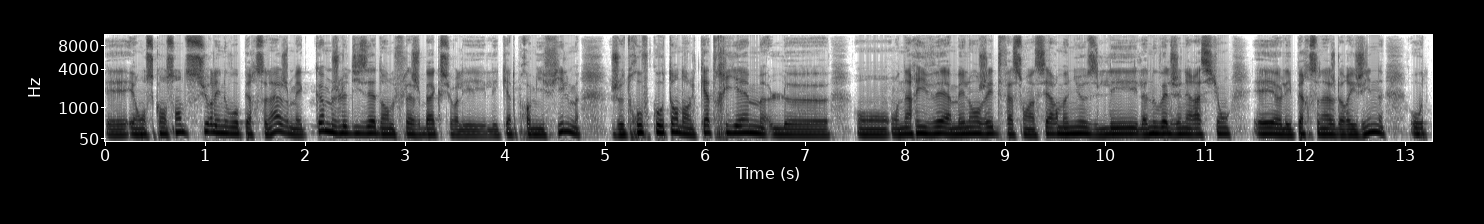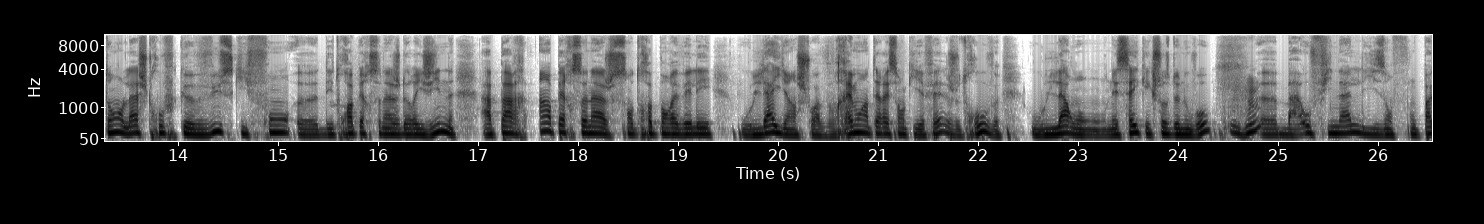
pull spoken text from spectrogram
et, et on se concentre sur les nouveaux personnages. Mais comme je le disais dans le flashback sur les, les quatre premiers films, je trouve qu'autant dans le quatrième, le, on, on arrivait à mélanger de façon assez harmonieuse les, la nouvelle génération et euh, les personnages d'origine, autant là, je trouve que vu ce qu'ils font euh, des trois personnages d'origine, à part un personnage sans trop en révéler, où là, il y a un choix vraiment intéressant qui est fait, je trouve, où là, on, on essaye quelque chose de nouveau, euh, bah, au final, ils en font pas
